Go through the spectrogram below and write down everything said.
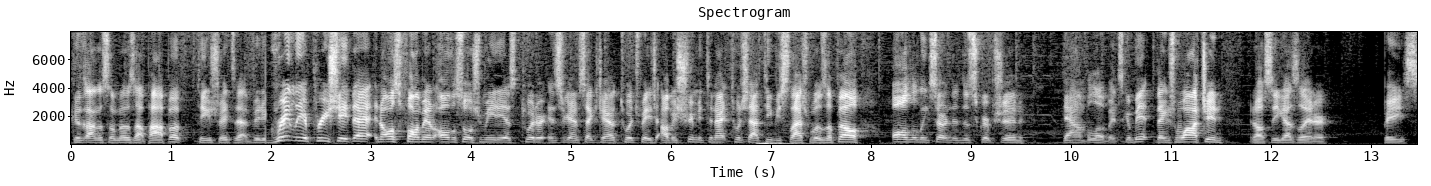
click on the those that pop up, take you straight to that video. Greatly appreciate that. And also follow me on all the social medias, Twitter, Instagram, second channel, Twitch page. I'll be streaming tonight, twitch.tv slash WillsFL. All the links are in the description down below. But it's going to be it. Thanks for watching, and I'll see you guys later. Peace.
